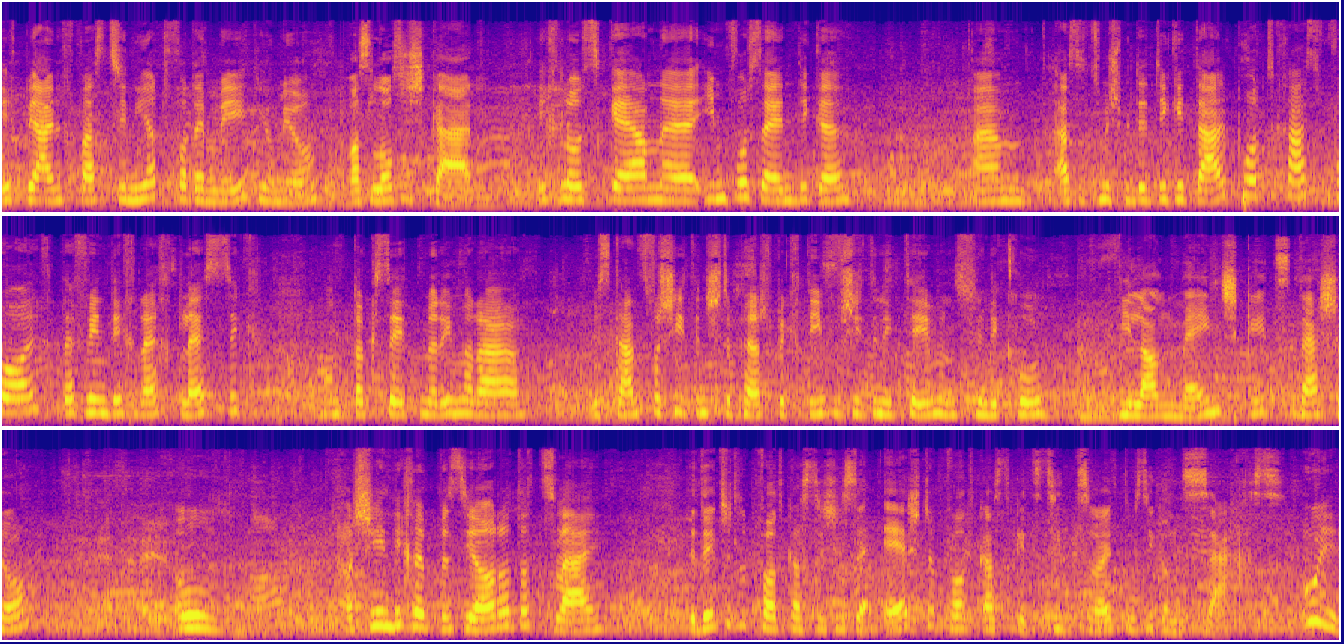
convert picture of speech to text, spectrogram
ich bin eigentlich fasziniert von dem Medium, ja. Was hörst du gern? Ich höre gerne Infosendungen. Ähm, also zum Beispiel den Digital-Podcast von euch, den finde ich recht lässig. Und da sieht man immer auch aus ganz verschiedensten Perspektiven verschiedene Themen. Das finde ich cool. Wie lange Mensch gibt es da schon? Oh, wahrscheinlich etwa ein Jahr oder zwei. Der Digital Podcast ist unser erster Podcast, gibt es seit 2006. Ui,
